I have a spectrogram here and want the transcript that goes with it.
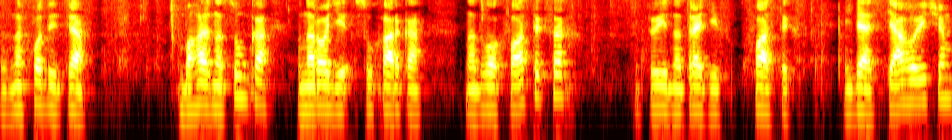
знаходиться багажна сумка, в народі сухарка на двох фастексах. Відповідно, третій фастекс йде стягуючим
